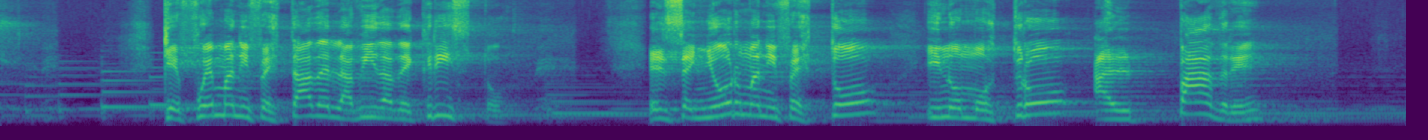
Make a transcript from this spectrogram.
que fue manifestada en la vida de Cristo. El Señor manifestó y nos mostró al Padre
